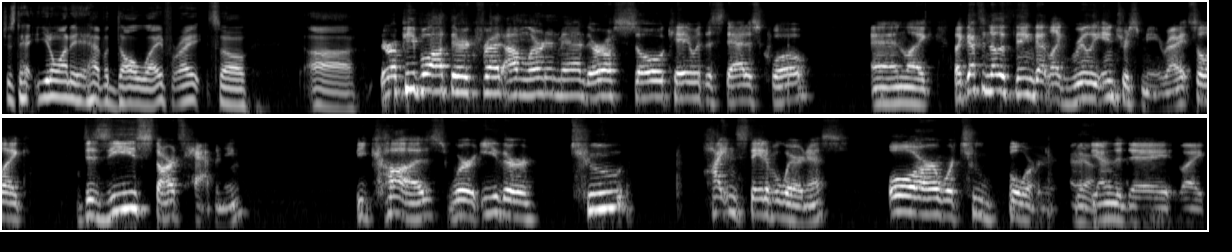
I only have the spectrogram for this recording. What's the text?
just ha- you don't want to have a dull life, right? So, uh, there are people out there, Fred. I'm learning, man. They're so okay with the status quo, and like, like that's another thing that like really interests me, right? So like, disease starts happening because we're either too heightened state of awareness or we're too bored. And Yeah. at the end of the day, like,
